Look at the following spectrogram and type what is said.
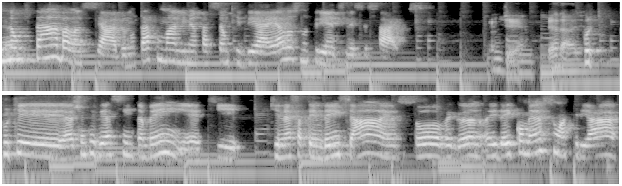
não, é está balanceado, não está com uma alimentação que dê a ela os nutrientes necessários. Entendi, verdade. Por, porque a gente vê assim também é, que, que nessa tendência, ah, eu sou vegano, e daí começam a criar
